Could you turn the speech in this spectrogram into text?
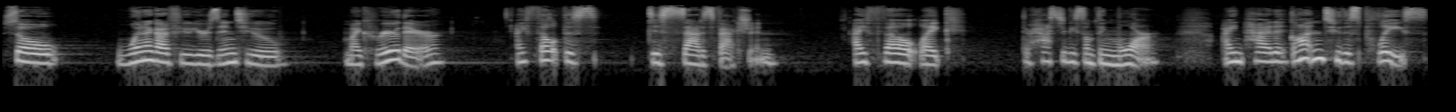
So, when I got a few years into my career there, I felt this dissatisfaction I felt like there has to be something more. I had gotten to this place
